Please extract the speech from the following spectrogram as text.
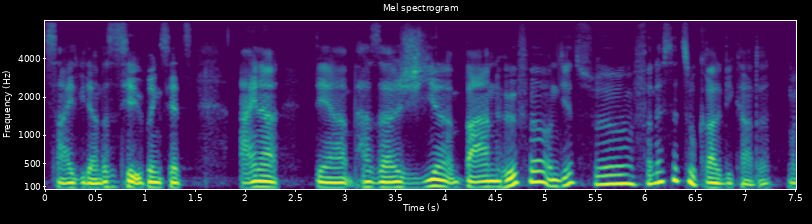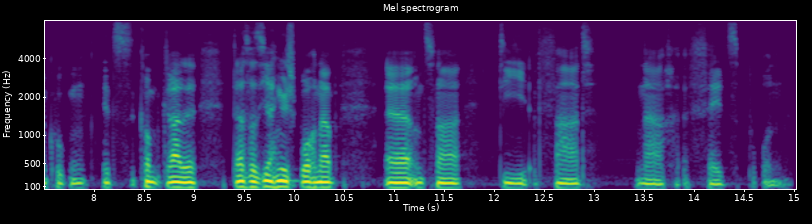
Zeit wieder. Und das ist hier übrigens jetzt einer der Passagierbahnhöfe und jetzt äh, verlässt der Zug gerade die Karte. Mal gucken. Jetzt kommt gerade das, was ich angesprochen habe, äh, und zwar die Fahrt nach Felsbrunn.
